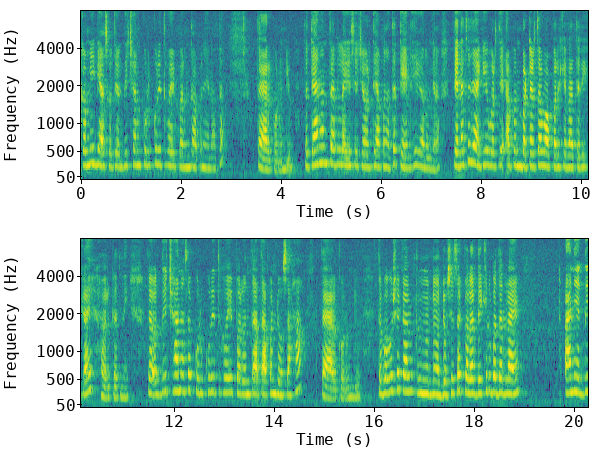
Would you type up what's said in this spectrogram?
कमी गॅसवरती अगदी छान कुरकुरीत होईपर्यंत आपण येणार आता तयार करून घेऊ. तर त्यानंतर लगेच याच्यावरती आपण आता तेलही घालून घेणार. तेलाच्या जागेवरती आपण बटरचा वापर केला तरी काही हरकत नाही. तर अगदी छान असा कुरकुरीत होईपर्यंत आता आपण डोसा हा तयार करून घेऊ. तर बघू शकाल अं, डोश्याचा कलर देखील बदलला आहे. आणि अगदी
